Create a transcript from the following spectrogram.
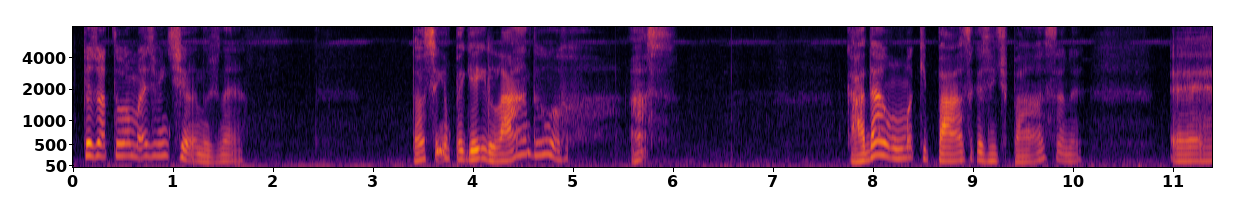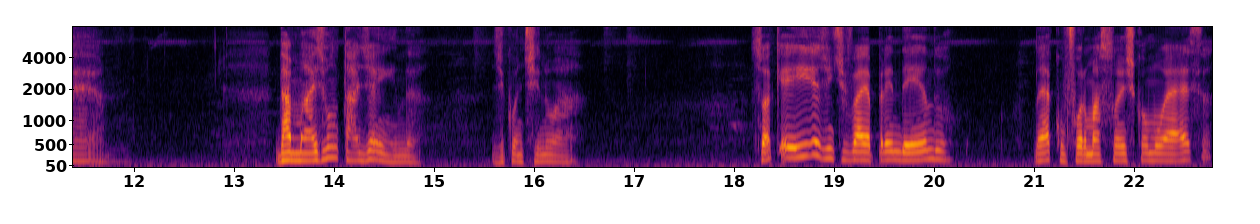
Porque eu já estou há mais de 20 anos, né? Então assim, eu peguei lá do. Nossa. Cada uma que passa, que a gente passa, né? É... Dá mais vontade ainda de continuar. Só que aí a gente vai aprendendo, né, com formações como essa,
